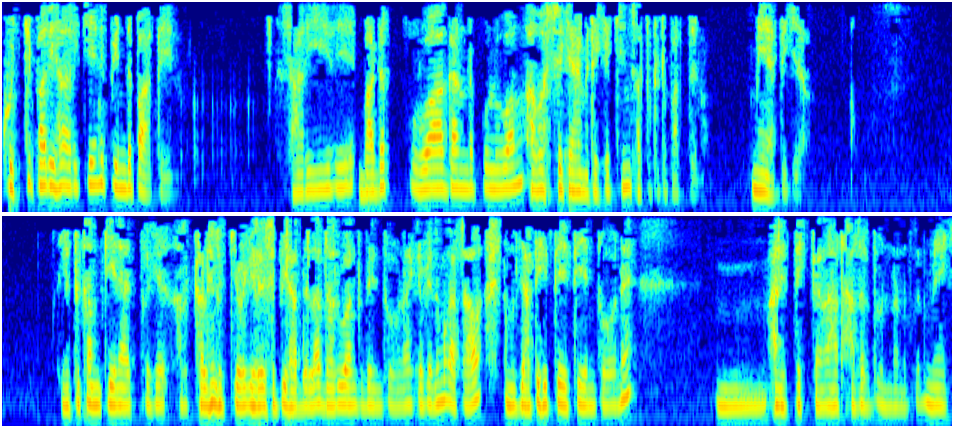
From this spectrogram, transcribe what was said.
කුච්චි පරිහාරි කියන පින්ඩ පාතේන ශරීරයේ බඩ පුරවා ගන්න පුළුවන් අවශ්‍ය කැම ටිකකින් සතුටටපත් වෙනවා. මේ ඇති කියලා. යුතුයකම් තියෙන ඇත්තක අර කලින් කිව්වගේ රෙසිපි හදලා දරුවන්ට දෙන්න ඕන ඒක වෙනම කතාවක්. නමුත් යටි හිතේ තියෙන්න ඕන අනිත් එක්කනහට හදලා දුන්නා මොකද මේක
